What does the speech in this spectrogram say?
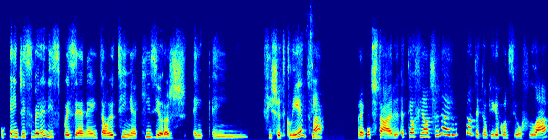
O quem disse Berenice, pois é, né? Então eu tinha 15 euros em, em ficha de cliente, vá, para gastar até ao final de janeiro. Pronto, então o que, é que aconteceu? Eu fui lá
